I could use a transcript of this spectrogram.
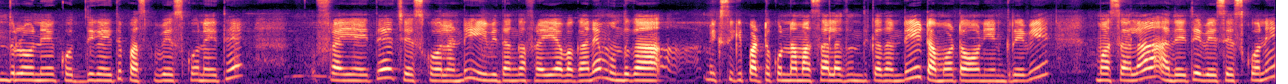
ఇందులోనే కొద్దిగా అయితే పసుపు వేసుకొని అయితే ఫ్రై అయితే చేసుకోవాలండి. ఈ విధంగా ఫ్రై అవ్వగానే ముందుగా మిక్సీకి పట్టుకున్న మసాలా ఉంది కదండి టమాటో ఆనియన్ గ్రేవీ మసాలా అదైతే వేసేసుకొని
